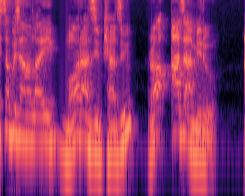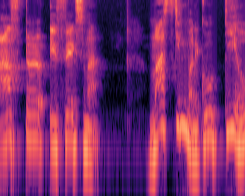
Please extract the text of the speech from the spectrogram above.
सबैजनालाई म राजीव ख्याजु र आज हामीहरू आफ्टर इफेक्ट्समा मास्किङ भनेको के हो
